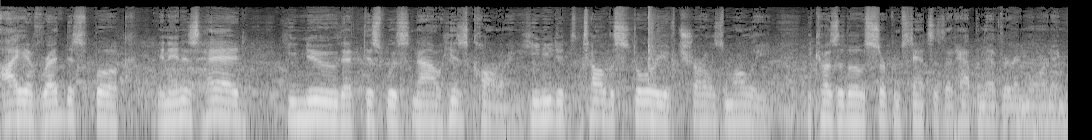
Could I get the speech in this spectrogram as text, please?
I have read this book, and in his head, he knew that this was now his calling. He needed to tell the story of Charles Mully because of those circumstances that happened that very morning.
